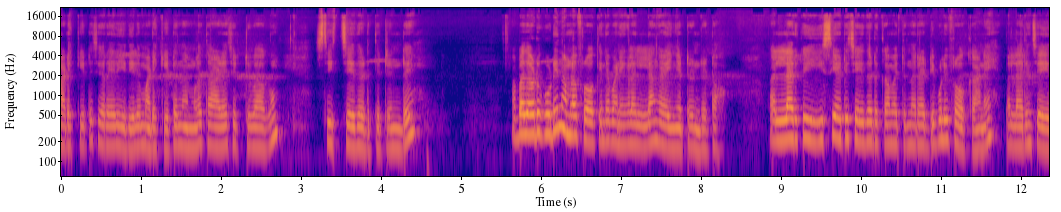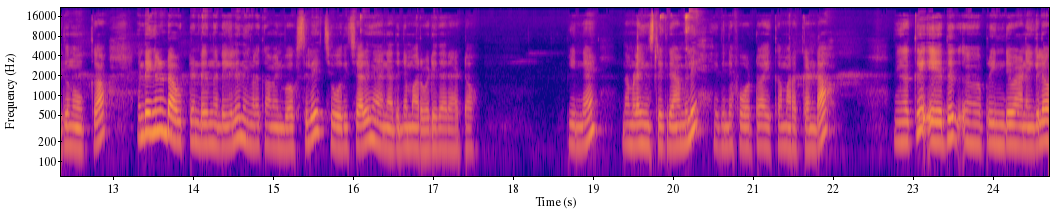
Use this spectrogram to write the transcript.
മടക്കിയിട്ട് ചെറിയ രീതിയിൽ മടക്കിയിട്ട് നമ്മൾ താഴെ ചുറ്റുഭാഗം സ്റ്റിച്ച് ചെയ്തെടുത്തിട്ടുണ്ട്. അപ്പോൾ അതോടുകൂടി നമ്മളെ ഫ്രോക്കിന്റെ പണികളെല്ലാം കഴിഞ്ഞിട്ടുണ്ട് കേട്ടോ. അപ്പോൾ എല്ലാവർക്കും ഈസി ആയിട്ട് ചെയ്തെടുക്കാൻ പറ്റുന്ന ഒരു അടിപൊളി ഫ്രോക്കാണ്. അപ്പോൾ എല്ലാവരും ചെയ്ത് നോക്കുക. എന്തെങ്കിലും ഡൗട്ട് ഉണ്ടെന്നുണ്ടെങ്കിൽ നിങ്ങൾ കമന്റ് ബോക്സിൽ ചോദിച്ചാൽ ഞാൻ അതിന്റെ മറുപടി തരാം കേട്ടോ. പിന്നെ നമ്മളെ ഇൻസ്റ്റഗ്രാമിൽ ഇതിന്റെ ഫോട്ടോ അയക്കാൻ മറക്കണ്ട. നിങ്ങൾക്ക് ഏത് പ്രിന്റ് വേണമെങ്കിലോ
